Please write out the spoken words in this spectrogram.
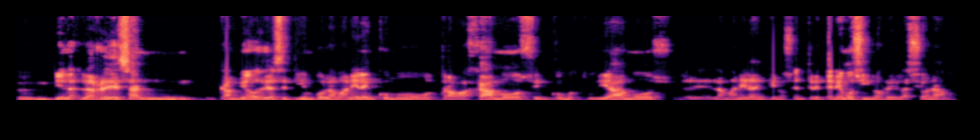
Em, bien, las redes han cambiado desde hace tiempo la manera en cómo trabajamos, en cómo estudiamos, eh, la manera en que nos entretenemos y nos relacionamos.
